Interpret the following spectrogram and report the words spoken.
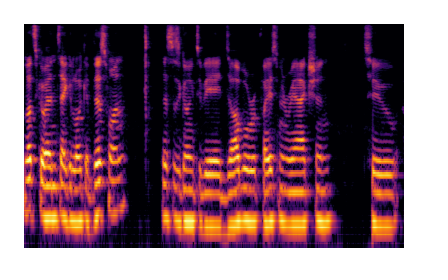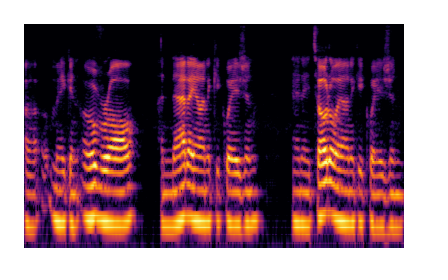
let's go ahead and take a look at this one. This is going to be a double replacement reaction to uh, make an overall, a net ionic equation and a total ionic equation.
